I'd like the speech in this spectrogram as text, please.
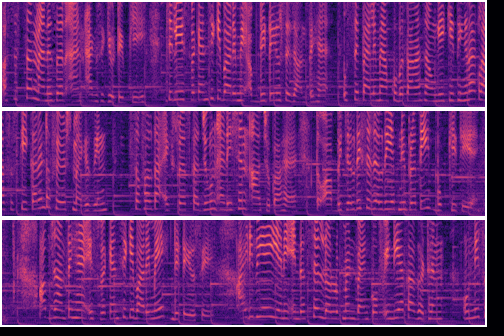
assistant manager and executive की। चलिए इस वैकेंसी के बारे में अब डिटेल से जानते हैं। उससे पहले मैं आपको बताना चाहूँगी कि धिंगड़ा क्लासेस की current affairs magazine Safalta express का जून एडिशन आ चुका है। तो आप भी जल्दी से जल्दी अपनी प्रति बुक कीजिए। अब जानते हैं इस वैकेंसी के बारे में डिटेल से। आईडीबीआई यानी industrial development bank of India का गठन उन्नीस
